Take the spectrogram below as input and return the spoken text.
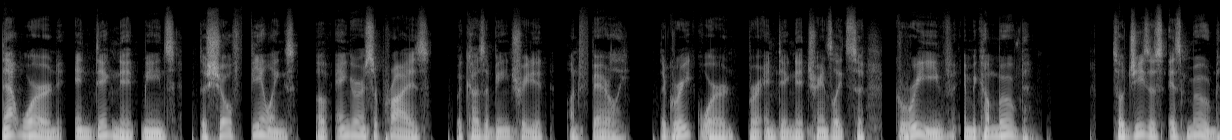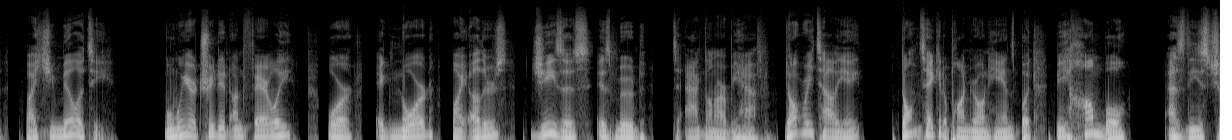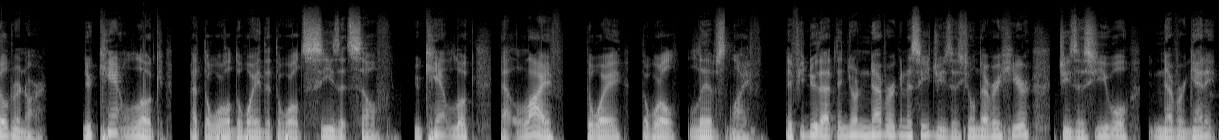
That word, indignant, means to show feelings of anger and surprise because of being treated unfairly. The Greek word for indignant translates to grieve and become moved. So Jesus is moved by humility. When we are treated unfairly or ignored by others, Jesus is moved to act on our behalf. Don't retaliate. Don't take it upon your own hands, but be humble as these children are. You can't look at the world the way that the world sees itself. You can't look at life the way the world lives life. If you do that, then you're never going to see Jesus. You'll never hear Jesus. You will never get it.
